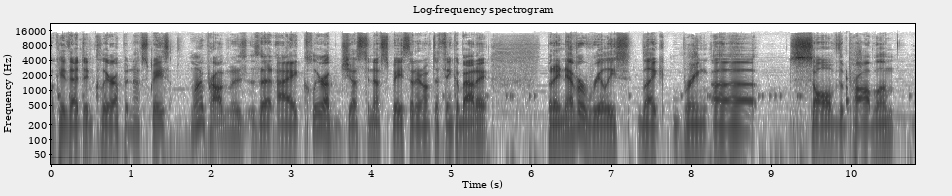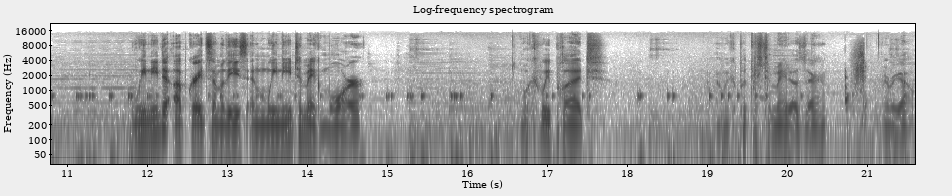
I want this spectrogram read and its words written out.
Okay, that did clear up enough space. My problem is, is that I clear up just enough space that I don't have to think about it, but I never really, like, bring, uh, solve the problem. We need to upgrade some of these, and we need to make more. What could we put? We could put these tomatoes there. There we go.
